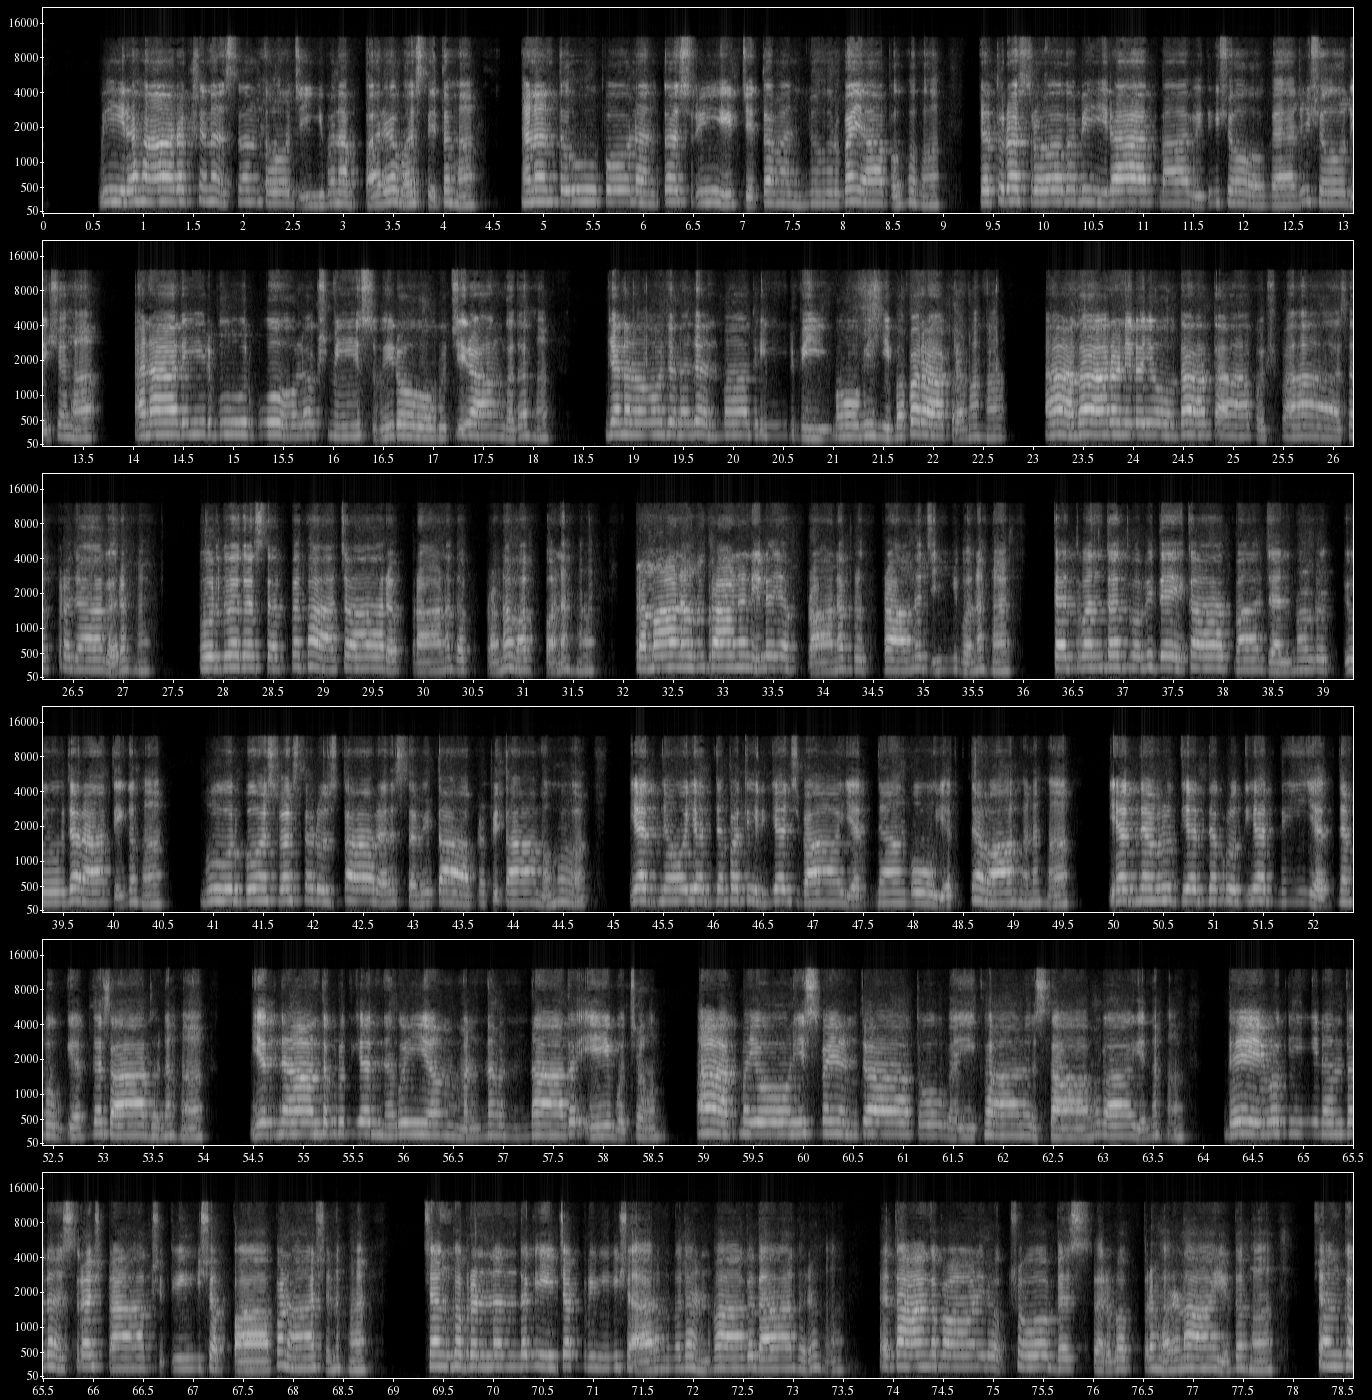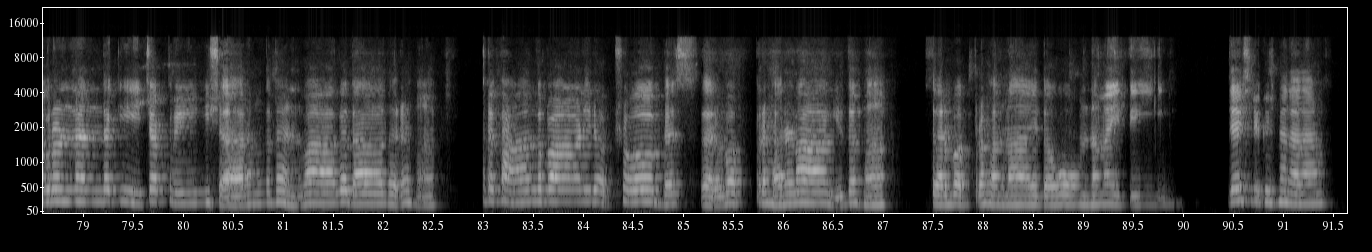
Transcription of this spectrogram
वीरः रक्षणः सन्तो जीवनः पर्यवस्थितः। अनन्तरूपोऽनन्तश्रीर्चितमन्युर्भयापुः चतुरस्रो गभीरात्मा विदिशो व्यादिशो दिशः। अनादिर्भूर्भुवो लक्ष्मीः सुवीरो रुचिराङ्गदः। जननो जनजन्मादिर्भीमो भीमपराक्रमः। आधारनिलयो दाता पुष्पः सप्रजागरः ऊर्ध्वगस्तत्पथाचार प्राणद प्रणवः प्रमाणं प्राणनिलय प्राणभृत् प्राणजीवनः तत्त्वं तत्त्वविदेकात्मा जन्म मृत्यु जरातिगः भूर्भुवस्वस्तरुस्तारः सविता प्रपितामहः, यज्ञो यज्ञपतिर्यज्वा यज्ञाङ्गो यज्ञवाहनः यज्ञवृद्यज्ञकृत् यज्ञी यज्ञभुग्यज्ञसाधनः यज्ञान्तकृत् यज्ञगुह्यं मन्नमन्नाद एव च। आत्मयोनिस्वयं जातो वैखानस्तावगायनः देवकीनन्दनः स्रष्टा क्षितीशपापनाशनः शङ्खबृन्नन्दकी रताङ्गपाणिरक्षोभ्यः सर्वप्रहरणायुधः शङ्खबृन्नन्दकी चक्री शारङ्गधन्वा गदाधरः रताङ्गपाणिरक्षोभ्यः सर्वप्रहरणायुधः सर्वप्रहरणायुध ओम नम इति। जय श्री कृष्ण दादा।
